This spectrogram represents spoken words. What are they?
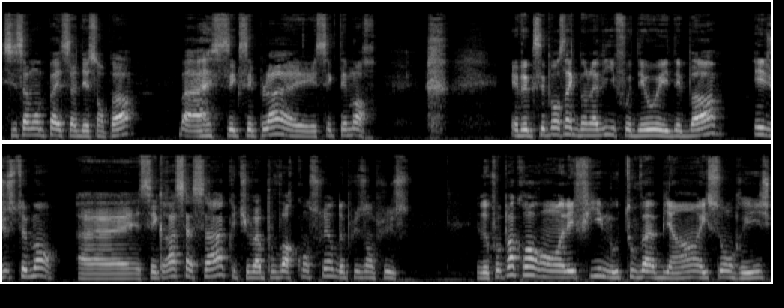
Si ça monte pas et ça descend pas, bah c'est que c'est plat et c'est que t'es mort. et donc c'est pour ça que dans la vie, il faut des hauts et des bas. Et justement, euh, c'est grâce à ça que tu vas pouvoir construire de plus en plus. Et donc faut pas croire en les films où tout va bien, ils sont riches,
